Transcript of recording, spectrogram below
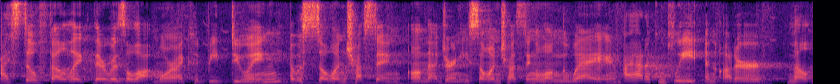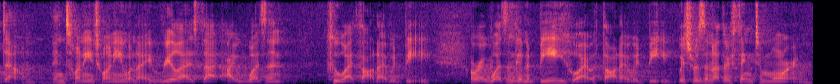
I still felt like there was a lot more I could be doing. I was so untrusting on that journey, so untrusting along the way. I had a complete and utter meltdown in 2020 when I realized that I wasn't who I thought I would be, or I wasn't gonna be who I thought I would be, which was another thing to mourn.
